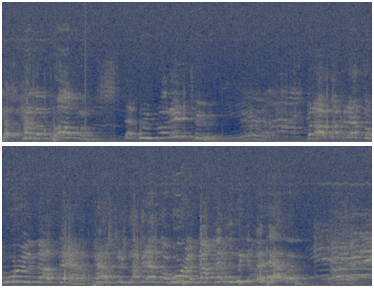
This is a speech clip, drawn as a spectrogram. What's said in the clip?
That's kind of problems that we run into. But I'm not going to have to worry about that. A pastor's not going to have to worry about that when we get to heaven. Uh-huh.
